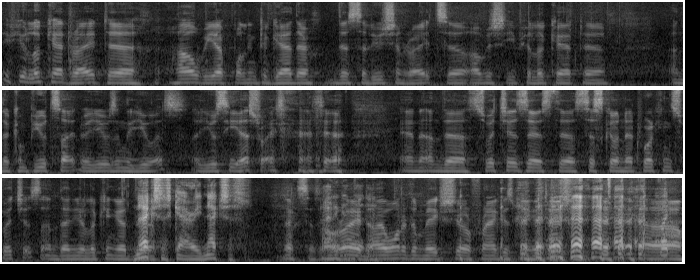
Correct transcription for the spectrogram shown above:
If you look at right uh, how we are pulling together this solution, right? So obviously, if you look at uh, On the compute side, we're using the US, uh, UCS, right? and, uh, and on the switches, there's the Cisco networking switches, and then you're looking at the Nexus, Gary, Nexus. Nexus. I All to right. I wanted to make sure Frank is paying attention. uh,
